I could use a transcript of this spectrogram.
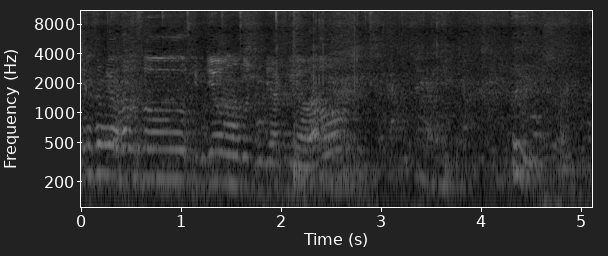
신승경 선수, 김재현 선수 준비할게요. 嗯。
